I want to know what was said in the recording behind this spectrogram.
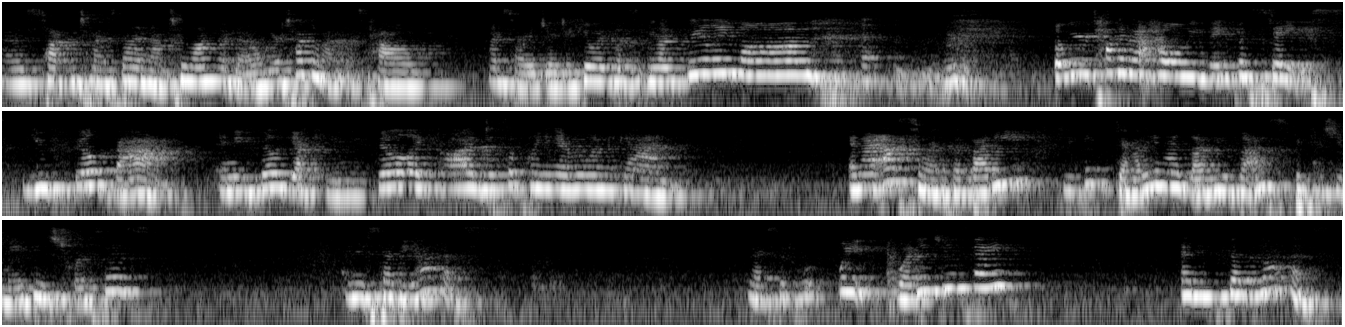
I was talking to my son not too long ago, and we were talking about this, how, I'm sorry, JJ, he always looks at me like, really, mom? but we were talking about how when we make mistakes, you feel bad, and you feel yucky, and you feel like, oh, I'm disappointing everyone again. And I asked him, I said, buddy, do you think daddy and I love you less because you made these choices? And he said, yes. And I said, wait, what did you say? And he said, yes.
